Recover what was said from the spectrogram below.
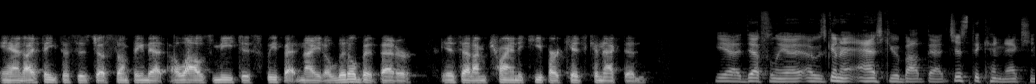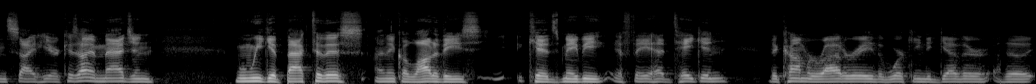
And I think this is just something that allows me to sleep at night a little bit better. Is that I'm trying to keep our kids connected. Yeah, definitely. I, I was going to ask you about that, just the connection side here, because I imagine when we get back to this, I think a lot of these kids, maybe if they had taken the camaraderie, the working together, the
